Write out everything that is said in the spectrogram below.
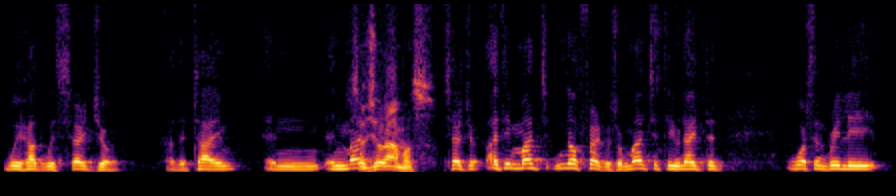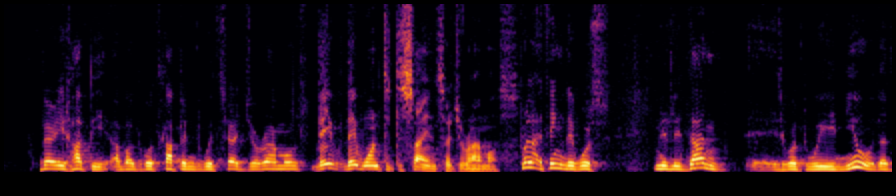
we had with Sergio at the time. And, and Man- Sergio Ramos. Sergio, I think Manch- not Ferguson, Manchester United wasn't really very happy about what happened with Sergio Ramos. They, they wanted to sign Sergio Ramos. Well, I think that was nearly done, uh, is what we knew, that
